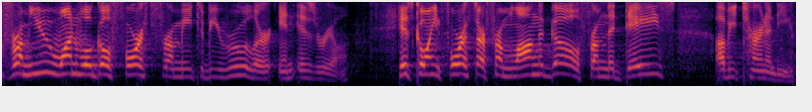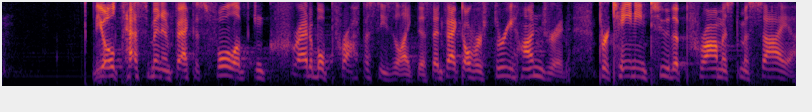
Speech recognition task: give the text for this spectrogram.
From you one will go forth from me to be ruler in Israel. His going forths are from long ago, from the days of eternity. The Old Testament, in fact, is full of incredible prophecies like this. In fact, over 300 pertaining to the promised Messiah.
